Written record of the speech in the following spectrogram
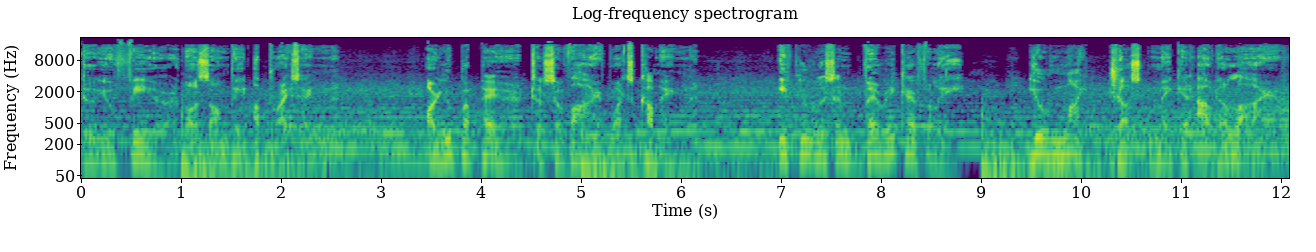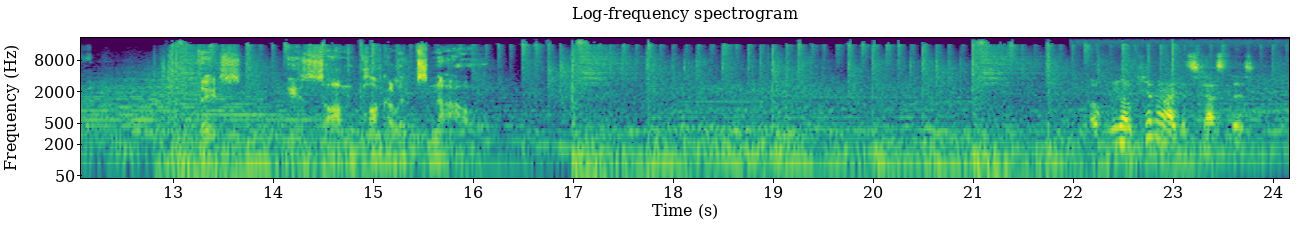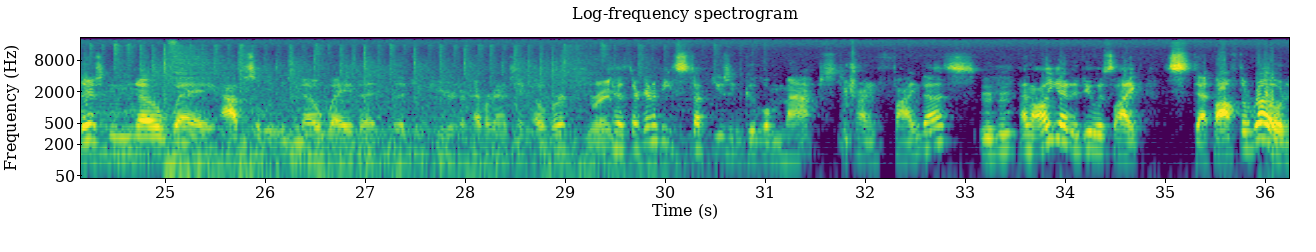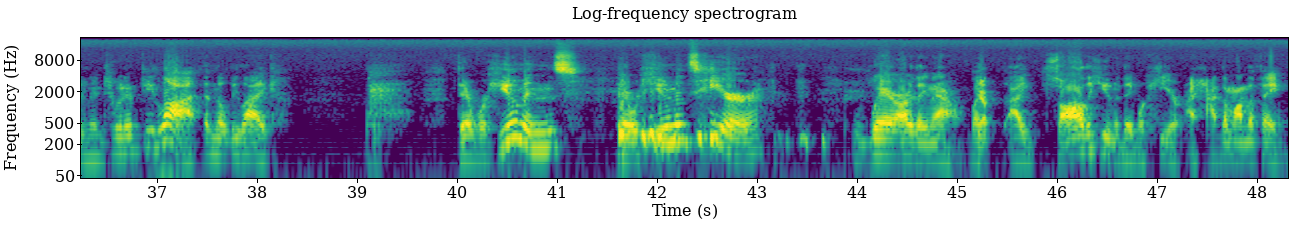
Do you fear the zombie uprising? Are you prepared to survive what's coming? If you listen very carefully, you might just make it out alive. This is Zombpocalypse Now. Oh, know, Tim and I discussed this. There's no way, absolutely no way that the computers are ever going to take over Right. because they're going to be stuck using Google Maps to try and find us. Mm-hmm. And all you got to do is like step off the road and into an empty lot, and they'll be like, "There were humans. There were humans here. Where are they now? Like Yep. I saw the human. They were here. I had them on the thing.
